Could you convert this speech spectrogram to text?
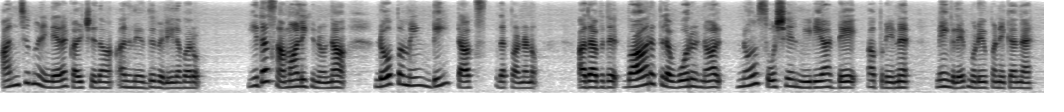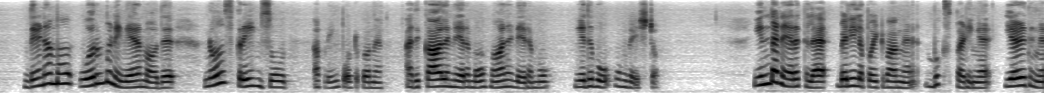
அஞ்சு மணி நேரம் கழிச்சு தான் அதுலேருந்து வெளியில் வரும். இதை சமாளிக்கணும்னா டோப்பமின் டீடாக்ஸ் இதை பண்ணணும். அதாவது வாரத்தில் ஒரு நாள் நோ சோஷியல் மீடியா டே அப்படின்னு நீங்களே முடிவு பண்ணிக்கோங்க. தினமும் ஒரு மணி நேரமாவது நோ ஸ்க்ரீன் ஜோன் அப்படின்னு போட்டுக்கோங்க. அது காலை நேரமோ மாலை நேரமோ எதுவோ உங்கள் இஷ்டம். இந்த நேரத்தில் வெளியில் போயிட்டு வாங்க. புக்ஸ் படிங்க எழுதுங்க.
